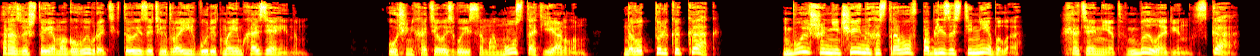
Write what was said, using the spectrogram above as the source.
Разве что я могу выбрать, кто из этих двоих будет моим хозяином. Очень хотелось бы и самому стать ярлом, да вот только как? Больше ничейных островов поблизости не было, Хотя нет, был один, Ска.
